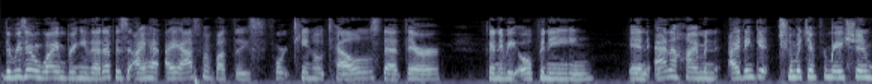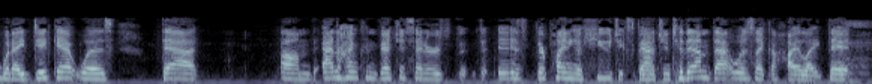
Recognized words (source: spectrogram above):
the reason why I'm bringing that up is I, ha- I asked him about these 14 hotels that they're going to be opening in Anaheim and I didn't get too much information. What I did get was that um, the Anaheim Convention Center is, is they're planning a huge expansion. To them, that was like a highlight. They, Mhm.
